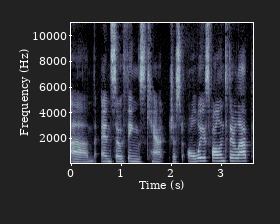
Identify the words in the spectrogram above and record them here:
Um, and so things can't just always fall into their lap.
